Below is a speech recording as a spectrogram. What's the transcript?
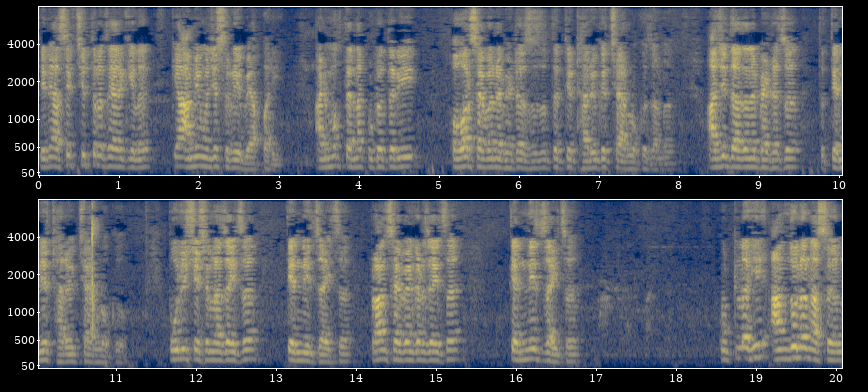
त्यांनी असे चित्र तयार केलं की आम्ही म्हणजे सगळे व्यापारी. आणि मग त्यांना कुठंतरी पवार साहेबांना भेटायचं असेल तर ते ठराविकच चार लोक जाणं. अजितदादांना भेटायचं तर त्यांनीच ठराविक चार लोक. पोलीस स्टेशनला जायचं त्यांनीच जायचं. प्रांत साहेबांकडे जायचं त्यांनीच जायचं. कुठलंही आंदोलन असेल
